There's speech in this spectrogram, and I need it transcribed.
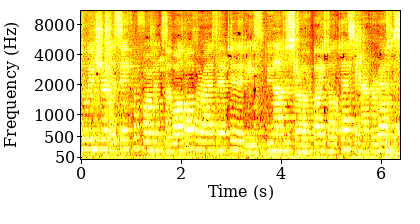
To ensure the safe performance of all authorized activities, do not destroy vital testing apparatus.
